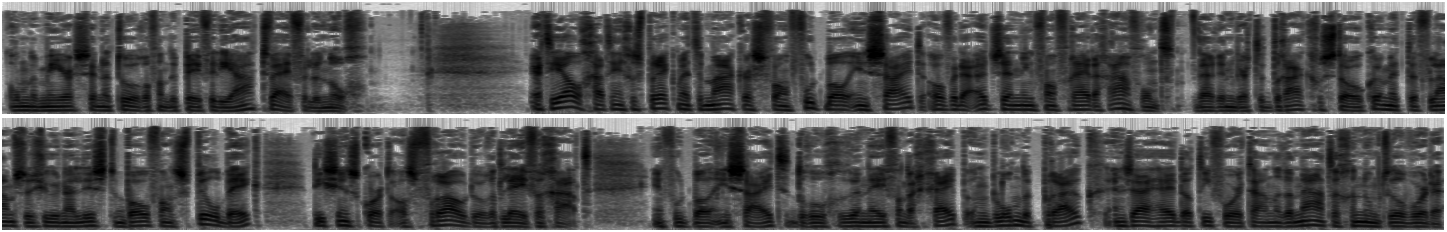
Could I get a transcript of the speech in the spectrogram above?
Onder meer senatoren van de PvdA twijfelen nog. RTL gaat in gesprek met de makers van Voetbal Inside over de uitzending van vrijdagavond. Daarin werd de draak gestoken met de Vlaamse journalist Bo van Spilbeek, die sinds kort als vrouw door het leven gaat. In Voetbal Inside droeg René van der Grijp een blonde pruik en zei hij dat hij voortaan Renate genoemd wil worden.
